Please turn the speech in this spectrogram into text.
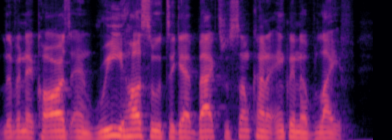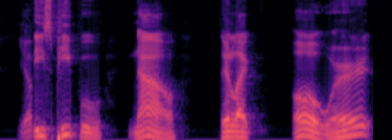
live in their cars and re-hustle to get back to some kind of inkling of life. Yep. These people now they're like, oh word,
